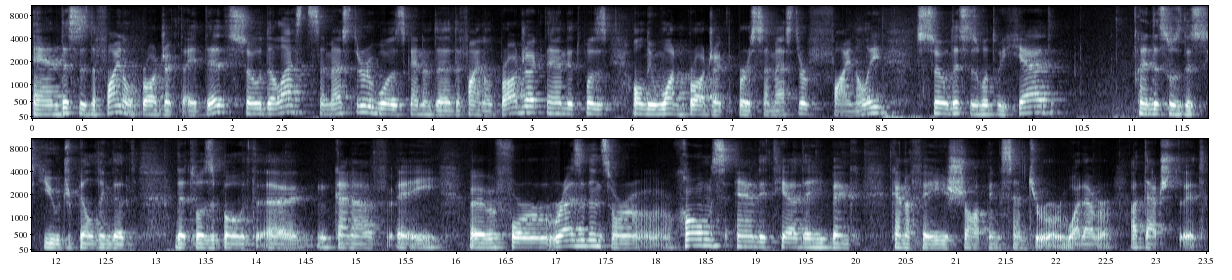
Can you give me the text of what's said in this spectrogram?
and this is the final project I did. So the last semester was kind of the, the final project and it was only one project per semester finally. So this is what we had and this was this huge building that that was both uh, kind of a uh, for residents or homes and it had a big kind of a shopping center or whatever attached to it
